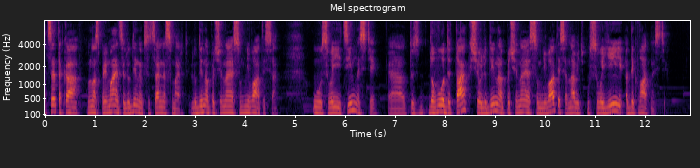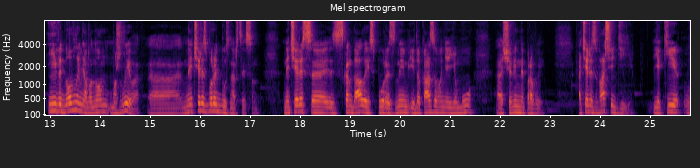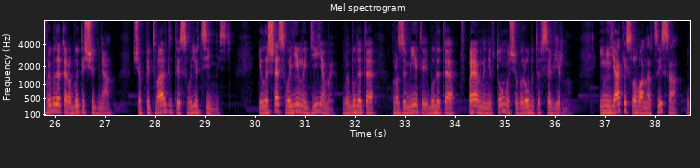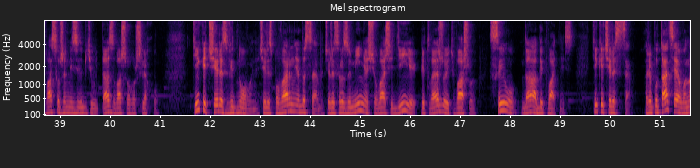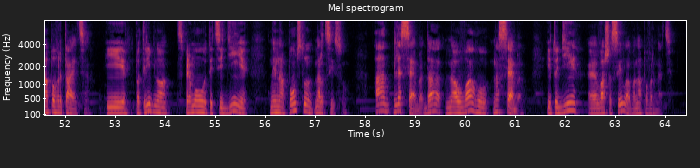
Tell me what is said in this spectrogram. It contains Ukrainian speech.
це така, вона сприймається людиною як соціальна смерть. Людина починає сумніватися у своїй цінності, тобто доводить так, що людина починає сумніватися навіть у своїй адекватності. І відновлення воно можливе е, не через боротьбу з нарцисом, не через е, скандали і спори з ним і доказування йому, е, що він не правий, а через ваші дії, які ви будете робити щодня, щоб підтвердити свою цінність. І лише своїми діями ви будете розуміти і будете впевнені в тому, що ви робите все вірно. І ніякі слова нарциса вас уже не зіб'ють да, з вашого шляху. Тільки через відновлення, через повернення до себе, через розуміння, що ваші дії підтверджують вашу силу да, адекватність. Тільки через це. Репутація вона повертається, і потрібно спрямовувати ці дії не на помсту нарцису, а для себе, да, на увагу на себе. І тоді е, ваша сила вона повернеться.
